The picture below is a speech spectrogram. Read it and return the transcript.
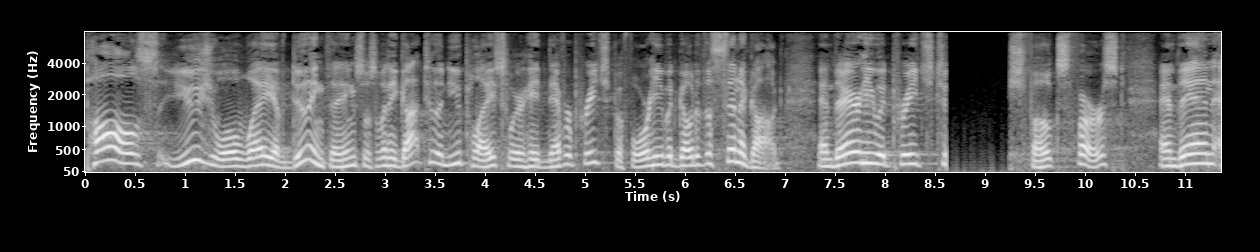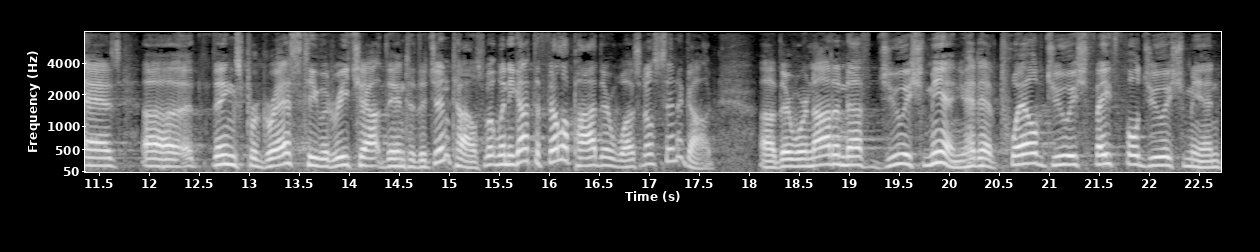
Paul's usual way of doing things was when he got to a new place where he'd never preached before, he would go to the synagogue. And there he would preach to Jewish folks first. And then as uh, things progressed, he would reach out then to the Gentiles. But when he got to Philippi, there was no synagogue. Uh, there were not enough Jewish men. You had to have 12 Jewish, faithful Jewish men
